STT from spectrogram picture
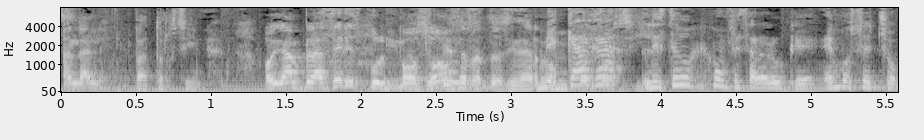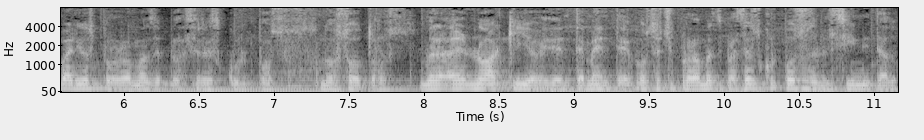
Ándale. Patrocina. Oigan, placeres Y nos culposos. empieza a patrocinar Me caga, les tengo que confesar algo que hemos hecho varios programas de placeres culposos, nosotros. Bueno, eh, No aquí, evidentemente. Hemos hecho programas de placeres culposos en el cine y tal.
